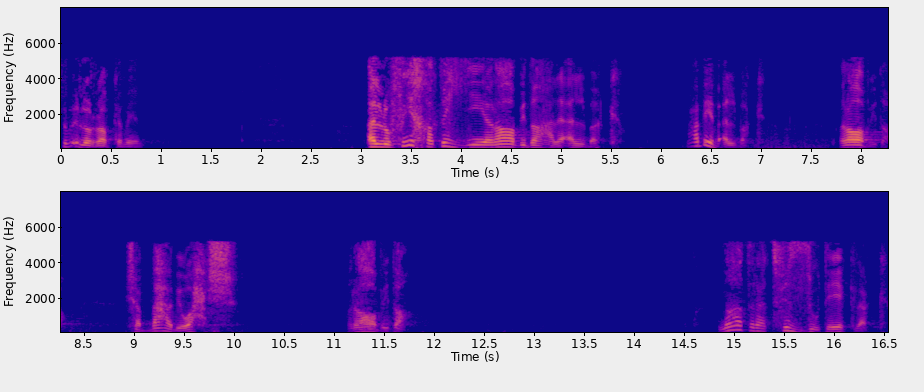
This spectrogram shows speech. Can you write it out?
شو بيقول له الرب كمان؟ قال له في خطية رابضة على قلبك. عبيب قلبك. رابضة. شبهها بوحش. رابضة. ناطرة تفز وتاكلك.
